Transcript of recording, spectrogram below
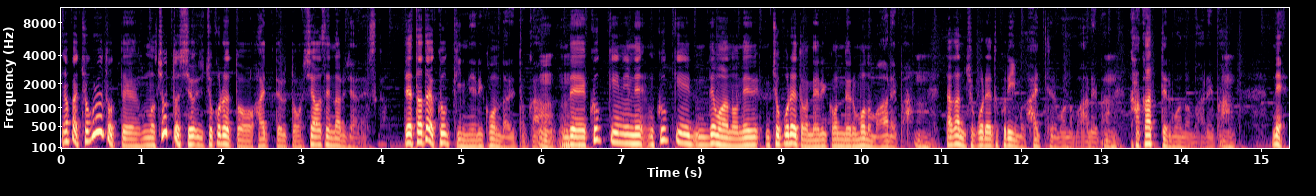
やっぱりチョコレートってもうちょっとしチョコレート入ってると幸せになるじゃないですか。で例えばクッキーに練り込んだりとか、うんうん。でクッキーに、ね、クッキーでもあの、ね、チョコレートが練り込んでるものもあれば、うん。中にチョコレートクリームが入ってるものもあれば、うん。かかってるものもあれば、ね。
